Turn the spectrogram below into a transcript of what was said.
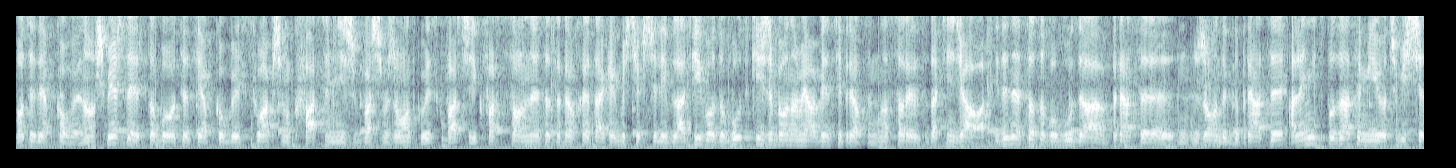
ocet jabłkowy. No śmieszne jest to, bo ocet jabłkowy jest słabszym kwasem niż w waszym żołądku jest kwas, czyli kwas solny, to to trochę tak jakbyście chcieli wlać piwo do wódki, żeby ona miała więcej procent. No sorry, to tak nie działa. Jedyne co to pobudza pracę, żołądek do pracy, ale nic poza tym i oczywiście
